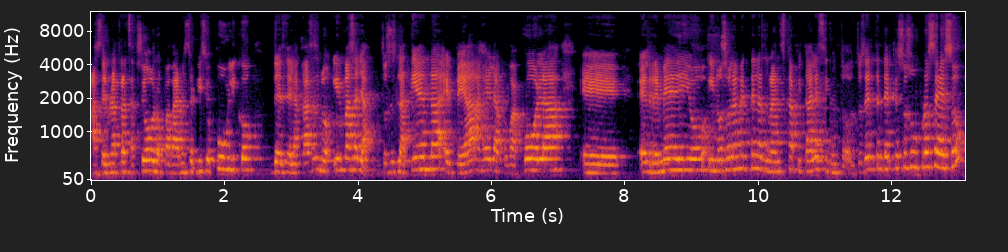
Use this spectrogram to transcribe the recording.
hacer una transacción o pagar un servicio público desde la casa, sino ir más allá. Entonces, la tienda, el peaje, la Coca-Cola, eh, el remedio, y no solamente en las grandes capitales, sino en todo. Entonces, entender que esto es un proceso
